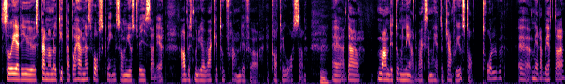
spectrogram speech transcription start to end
så är det ju spännande att titta på hennes forskning som just visar det. Arbetsmiljöverket tog fram det för ett par, tre år sedan. Mm. Eh, där manligt dominerade verksamheter kanske just har 12 eh, medarbetare.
